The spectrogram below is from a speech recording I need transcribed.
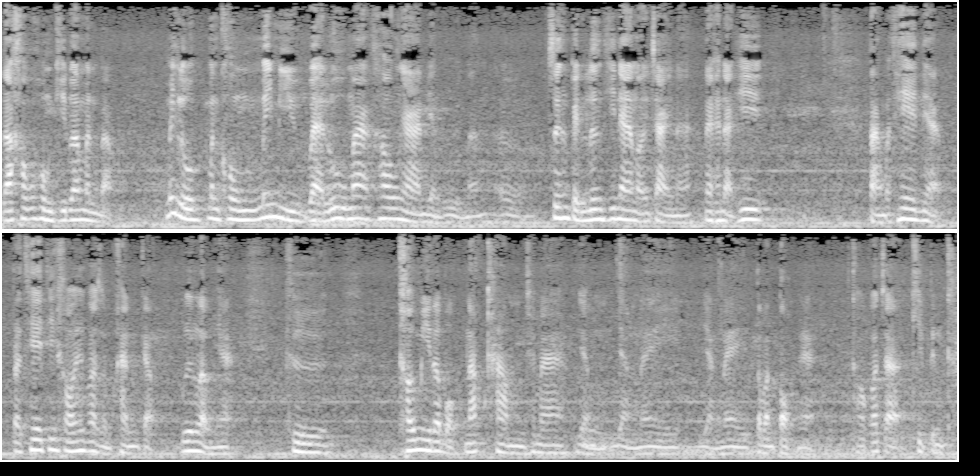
แล้วเขาก็คงคิดว่ามันแบบ ไม่รู้มันคงไม่มี value มากเท่างานอย่างอื่นมั้งเออซึ่งเป็นเรื่องที่น่าน้อยใจนะ ในขณะที่ต่างประเทศเนี่ย ประเทศที่เขาให้ความสำคัญกับเรื่องเหล่านี้คือเขามีระบบนับคำใช่ไหมอย่างอย่างในอย่างในตะวันตกเนี่ยเขาก็จะคิดเป็นค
